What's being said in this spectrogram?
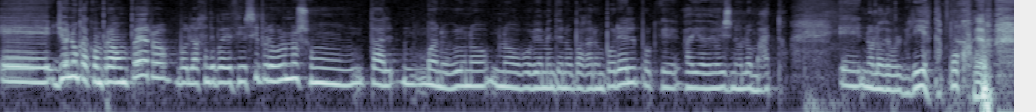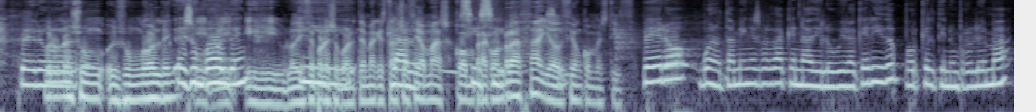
Eh, yo nunca he comprado un perro, pues la gente puede decir, sí, pero Bruno es un tal. Bueno, Bruno no, obviamente no pagaron por él porque a día de hoy si no lo mato. Eh, no lo devolvería tampoco. Pero Bruno es un, es un golden. Es un y- golden. Y, lo dice por eso, por el tema que está claro, asociado más compra sí, con sí, raza y sí. adopción con mestizo. Pero bueno, también es verdad que nadie lo hubiera querido porque él tiene un problema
